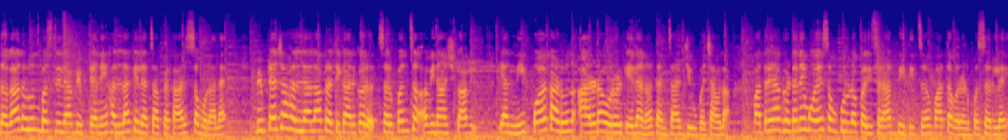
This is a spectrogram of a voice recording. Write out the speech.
दगा धरून बसलेल्या बिबट्याने हल्ला केल्याचा प्रकार समोर आलाय. बिबट्याच्या हल्ल्याला प्रतिकार करत सरपंच अविनाश गावित यांनी पळ काढून आरडाओरड केल्यानं त्यांचा जीव बचावला. मात्र या घटनेमुळे संपूर्ण परिसरात भीतीचं वातावरण पसरलंय.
